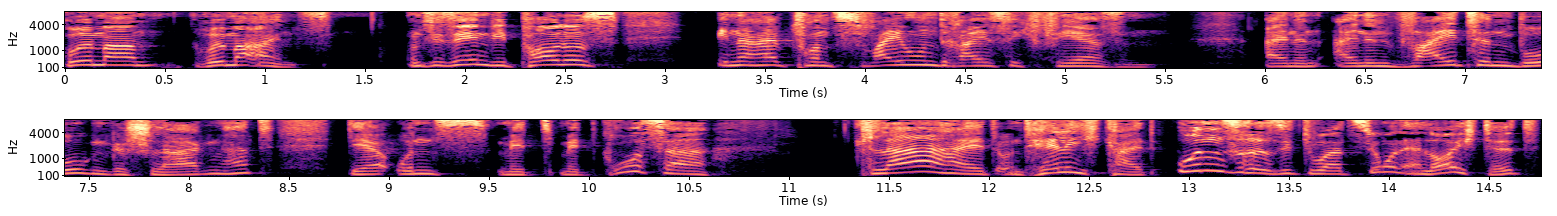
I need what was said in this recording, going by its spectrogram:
Römer, Römer 1. Und Sie sehen, wie Paulus innerhalb von 32 Versen einen, einen weiten Bogen geschlagen hat, der uns mit, mit großer Klarheit und Helligkeit unsere Situation erleuchtet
